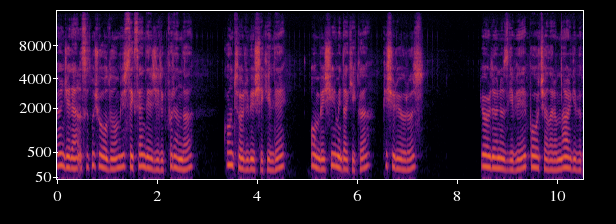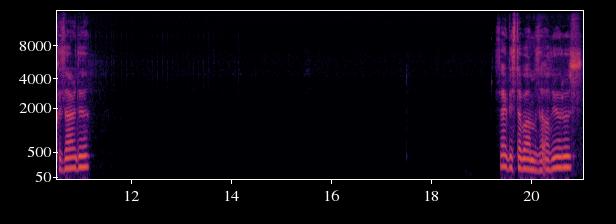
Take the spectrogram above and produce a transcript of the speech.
Önceden ısıtmış olduğum 180 derecelik fırında kontrollü bir şekilde 15-20 dakika pişiriyoruz. Gördüğünüz gibi poğaçalarım nar gibi kızardı. Servis tabağımıza alıyoruz.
